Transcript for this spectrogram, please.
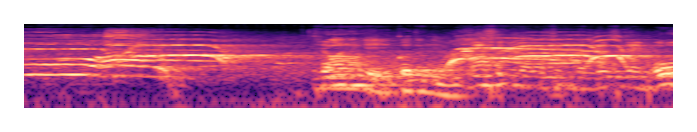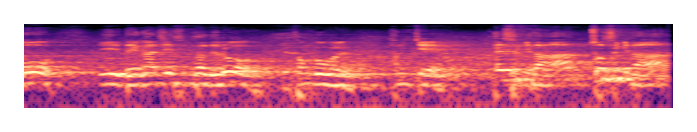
오, 아. 통하는 게 있거든요. 맞습니다, 맞습니다. 레스님. 오, 이 네 가지 순서대로 성공을 함께 했습니다. 좋습니다.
